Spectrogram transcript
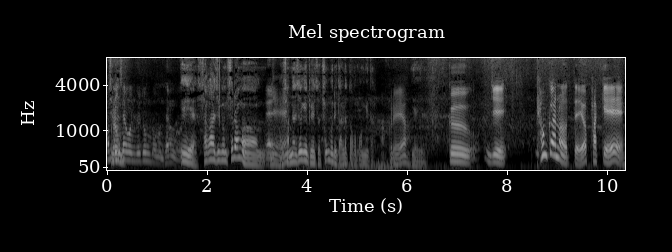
3년생은 이 정도면 되는 거고. 예, 예. 사과 지금 수량은 예. 예. 3년생에 비해서 충분히 달렸다고 봅니다. 아, 그래요. 예, 예. 그 이제 평가는 어때요? 밖에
